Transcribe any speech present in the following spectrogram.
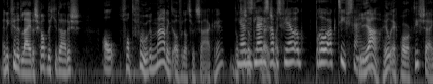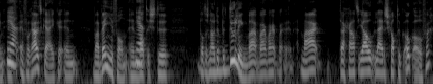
En ik vind het leiderschap dat je daar dus al van tevoren nadenkt over dat soort zaken. Hè? Dat ja, dus leiderschap, leiderschap, is voor jou ook proactief zijn. Ja, heel erg proactief zijn en, ja. en vooruitkijken. En waar ben je van? En ja. wat, is de, wat is nou de bedoeling? Waar, waar, waar, waar, maar daar gaat jouw leiderschap natuurlijk ook over.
